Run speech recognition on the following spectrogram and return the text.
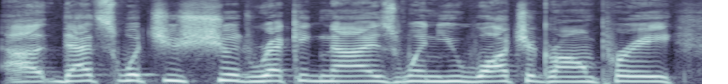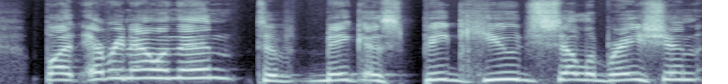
Uh, that's what you should recognize when you watch a Grand Prix. But every now and then to make a big, huge celebration,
